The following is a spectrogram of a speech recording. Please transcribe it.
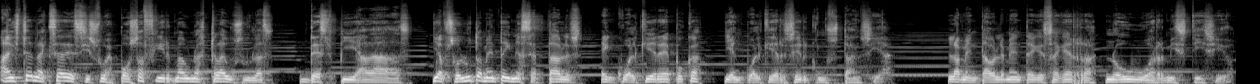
Einstein accede si su esposa firma unas cláusulas despiadadas y absolutamente inaceptables en cualquier época y en cualquier circunstancia. Lamentablemente en esa guerra no hubo armisticio.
